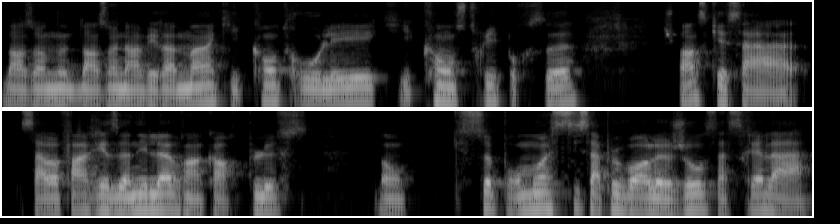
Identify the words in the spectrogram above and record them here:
dans un, dans un environnement qui est contrôlé, qui est construit pour ça, je pense que ça, ça va faire résonner l'œuvre encore plus. Donc, ça, pour moi, si ça peut voir le jour, ça serait la,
